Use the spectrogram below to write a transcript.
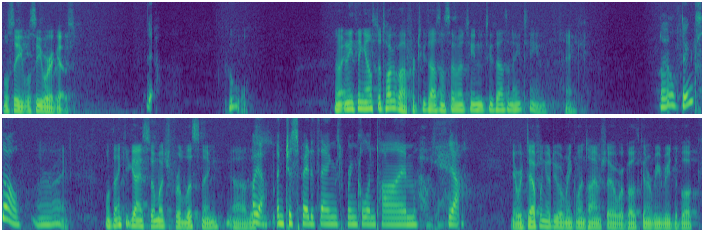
We'll see. We'll see where it goes. Cool. Now, anything else to talk about for 2017 and 2018, Hank? I don't think so. All right. Well, thank you guys so much for listening. Uh, this Oh yeah, anticipated things, Wrinkle in Time. Oh yeah. Yeah, Yeah, we're definitely going to do a Wrinkle in Time show. We're both going to reread the book,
